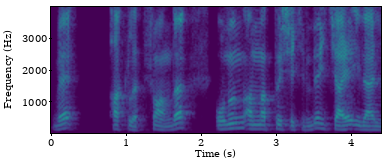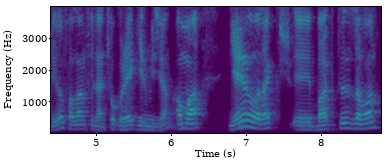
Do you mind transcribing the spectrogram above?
Ve haklı şu anda onun anlattığı şekilde hikaye ilerliyor falan filan. Çok oraya girmeyeceğim ama genel olarak e, baktığın zaman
